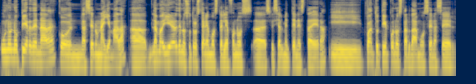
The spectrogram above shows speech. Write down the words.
uno no pierde nada con hacer una llamada. Ah, la mayoría de nosotros tenemos teléfonos, especialmente en esta era. ¿Y cuánto tiempo nos tardamos en hacer,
